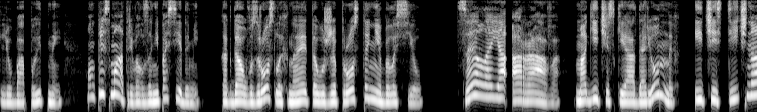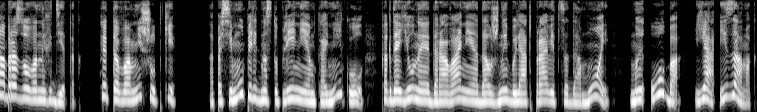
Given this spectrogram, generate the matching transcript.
Любопытный, он присматривал за непоседами, когда у взрослых на это уже просто не было сил. Целая орава магически одаренных и частично образованных деток. Это вам не шутки. А посему перед наступлением каникул, когда юные дарования должны были отправиться домой, мы оба, я и замок,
